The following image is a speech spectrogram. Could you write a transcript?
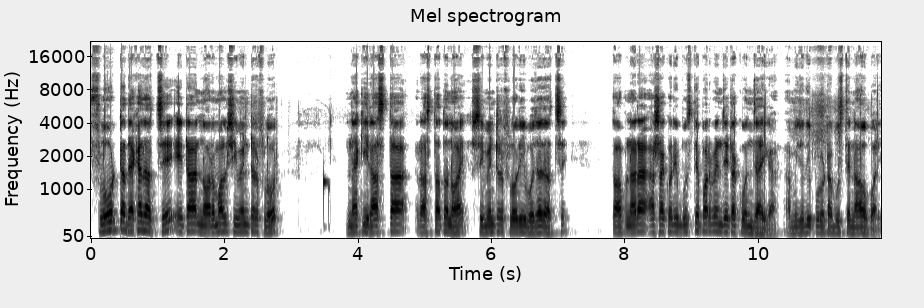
ফ্লোরটা দেখা যাচ্ছে, এটা নর্মাল সিমেন্টের ফ্লোর। নাকি রাস্তা রাস্তা তো নয়, সিমেন্টের ফ্লোরই বোঝা যাচ্ছে। তো আপনারা আশা করি বুঝতে পারবেন যে এটা কোন জায়গা। আমি যদি পুরোটা বুঝতে নাও পারি।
